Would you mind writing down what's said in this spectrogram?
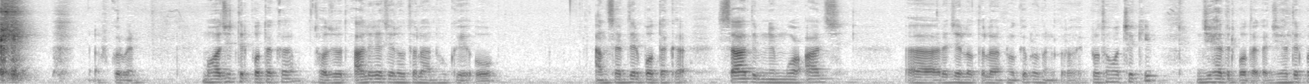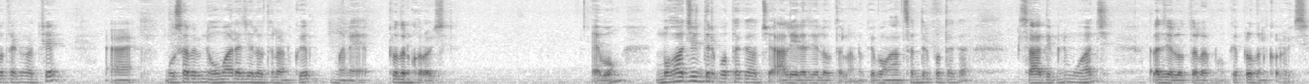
করবেন, মুহাজিরদের পতাকা হজরত আলী রাজিয়ালকে ও আনসারদের পতাকা সাদ ইবনে মুআজ রাজিয়ালকে প্রদান করা হয়। প্রথম হচ্ছে কি? জিহাদের পতাকা। জিহাদের পতাকা হচ্ছে মুসাব ইবনে উমার রাজিয়ালকে মানে প্রদান করা হয়েছে। এবং মহাজিরদের পতাকা হচ্ছে আলী রাজিয়ালকে এবং আনসারদের পতাকা সাদ ইবনে মুআজ রাজিয়ালকে প্রদান করা হয়েছে।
